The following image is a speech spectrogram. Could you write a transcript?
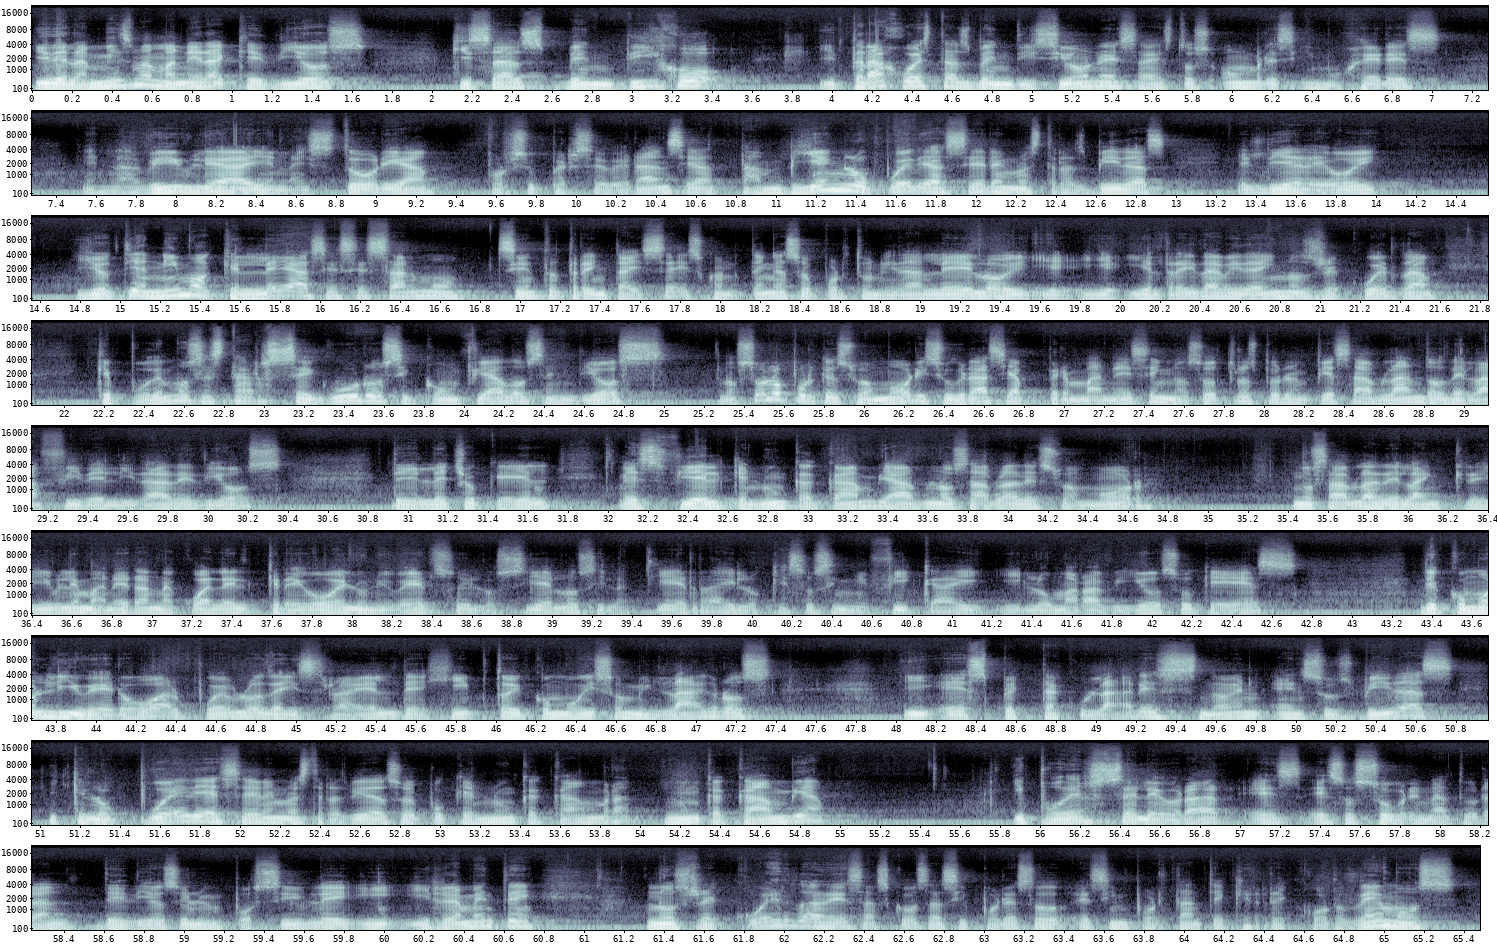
Y de la misma manera que Dios quizás bendijo y trajo estas bendiciones a estos hombres y mujeres en la Biblia y en la historia por su perseverancia, también lo puede hacer en nuestras vidas el día de hoy. Y yo te animo a que leas ese Salmo 136 cuando tengas oportunidad, léelo y, y el rey David ahí nos recuerda que podemos estar seguros y confiados en Dios no solo porque su amor y su gracia permanecen en nosotros, pero empieza hablando de la fidelidad de Dios, del hecho que Él es fiel, que nunca cambia, nos habla de su amor, nos habla de la increíble manera en la cual Él creó el universo y los cielos y la tierra y lo que eso significa y, lo maravilloso que es, de cómo liberó al pueblo de Israel de Egipto y cómo hizo milagros y espectaculares ¿no? en, sus vidas y que lo puede hacer en nuestras vidas hoy porque nunca cambia, nunca cambia y poder celebrar es eso sobrenatural de Dios y lo imposible y, realmente nos recuerda de esas cosas y por eso es importante que recordemos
